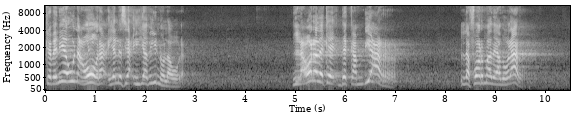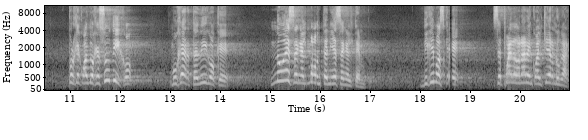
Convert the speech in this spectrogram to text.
que venía una hora y él decía, y ya vino la hora. La hora de que de cambiar la forma de adorar. Porque cuando Jesús dijo, mujer, te digo que no es en el monte ni es en el templo. Dijimos que se puede orar en cualquier lugar.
